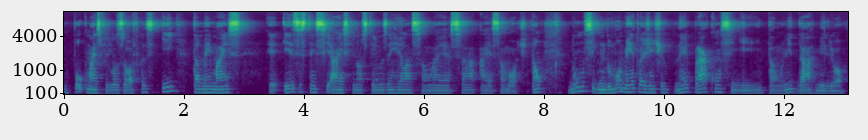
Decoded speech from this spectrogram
um pouco mais filosóficas e também mais é, existenciais que nós temos em relação a essa, a essa morte. Então, num segundo momento, a gente, né, para conseguir então lidar melhor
